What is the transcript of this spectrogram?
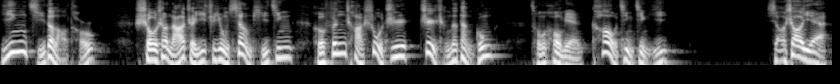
英吉的老头，手上拿着一只用橡皮筋和分叉树枝制成的弹弓，从后面靠近静一。小少爷，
